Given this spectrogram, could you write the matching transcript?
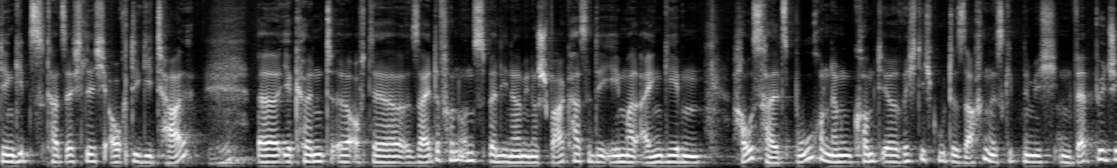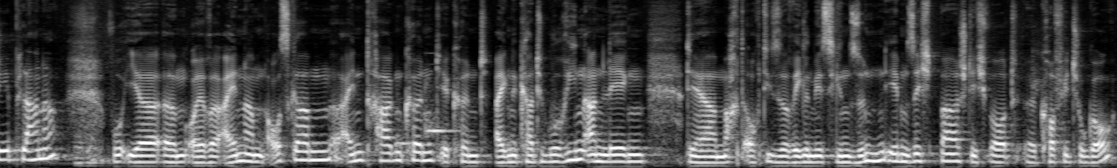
den gibt's tatsächlich auch digital. Mhm. Äh, ihr könnt äh, auf der Seite von uns, berliner-sparkasse.de, mal eingeben Haushaltsbuch und dann kommt ihr richtig gute Sachen. Es gibt nämlich einen Webbudgetplaner, mhm. wo ihr ähm, eure Einnahmen und Ausgaben eintragen könnt. Ihr könnt eigene Kategorien anlegen. Der macht auch diese regelmäßigen Sünden eben sichtbar, Stichwort äh, Coffee to go.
